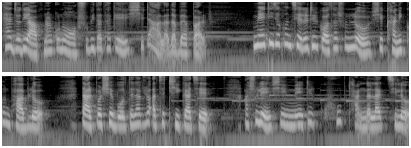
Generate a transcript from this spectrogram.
হ্যাঁ যদি আপনার কোনো অসুবিধা থাকে, সেটা আলাদা ব্যাপার। মেয়েটি যখন ছেলেটির কথা শুনলো, সে খানিকক্ষণ ভাবলো। তারপর সে বলতে লাগল আচ্ছা ঠিক আছে। আসলে সেই মেয়েটির খুব ঠান্ডা লাগছিল।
